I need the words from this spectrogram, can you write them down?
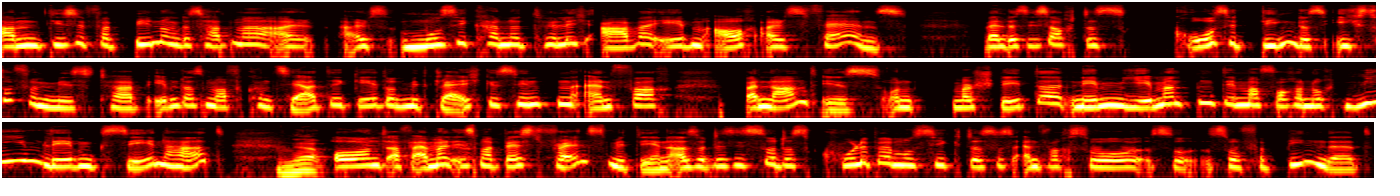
ähm, diese Verbindung, das hat man al- als Musiker natürlich, aber eben auch als Fans. Weil das ist auch das große Ding, das ich so vermisst habe, eben, dass man auf Konzerte geht und mit Gleichgesinnten einfach benannt ist. Und man steht da neben jemanden, den man vorher noch nie im Leben gesehen hat. Ja. Und auf einmal ist man Best Friends mit denen. Also das ist so das Coole bei Musik, dass es einfach so, so, so verbindet.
